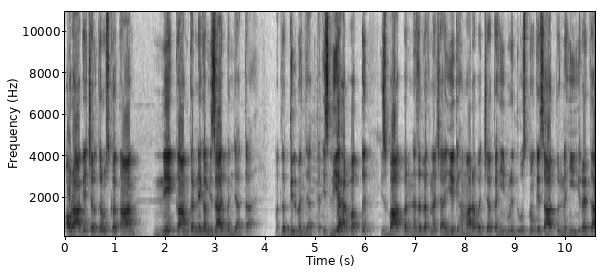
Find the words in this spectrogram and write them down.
और आगे चलकर उसका काम, नेक काम करने का मिजाज बन जाता है मतलब दिल बन जाता है। इसलिए हर वक्त इस बात पर नज़र रखना चाहिए कि हमारा बच्चा कहीं बुरे दोस्तों के साथ तो नहीं रहता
